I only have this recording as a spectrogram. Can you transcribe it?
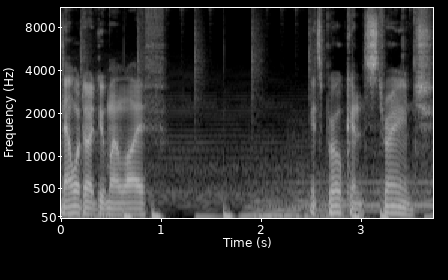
Now what do I do my life? It's broken, strange.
